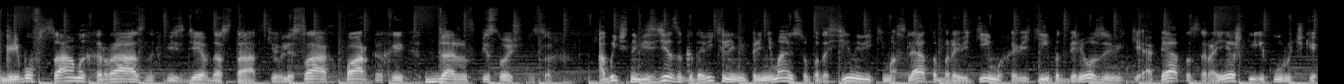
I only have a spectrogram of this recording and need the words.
Грибов самых разных везде в достатке, в лесах, парках и даже в песочницах. Обычно везде заготовителями принимаются подосиновики, маслята, боровики, маховики, подберезовики, опята, сыроежки и курочки.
